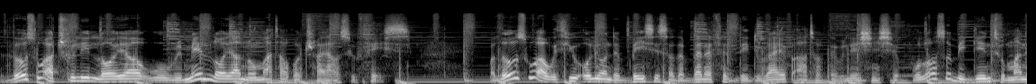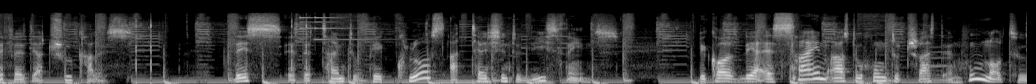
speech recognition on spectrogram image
Those who are truly loyal will remain loyal no matter what trials you face. But those who are with you only on the basis of the benefit they derive out of the relationship will also begin to manifest their true colors. This is the time to pay close attention to these things because they are a sign as to whom to trust and whom not to,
